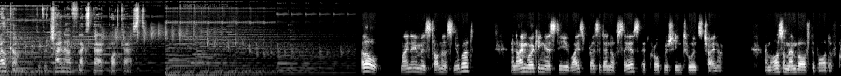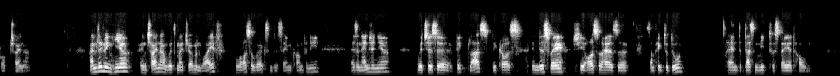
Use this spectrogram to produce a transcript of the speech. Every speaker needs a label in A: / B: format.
A: Welcome to the China FlexPad podcast.
B: Hello, my name is Thomas Newbert, and I'm working as the Vice President of Sales at Grob Machine Tools China. I'm also a member of the board of Grob China. I'm living here in China with my German wife, who also works in the same company as an engineer, which is a big plus because in this way she also has uh, something to do and doesn't need to stay at home.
